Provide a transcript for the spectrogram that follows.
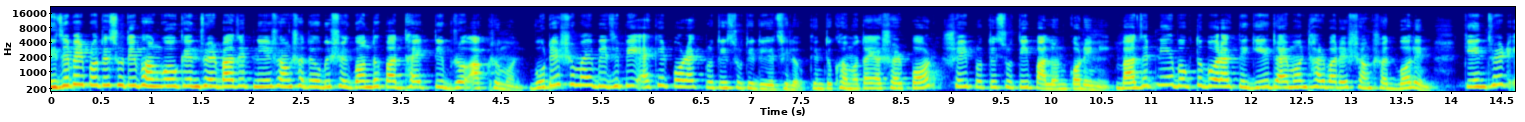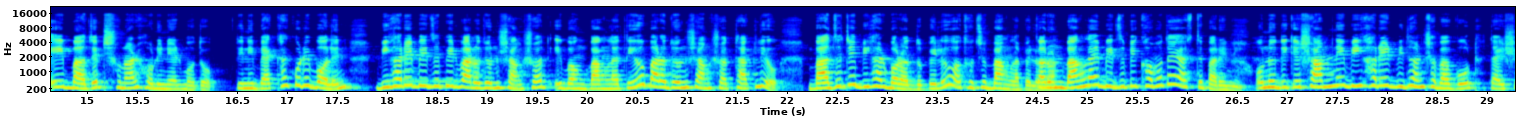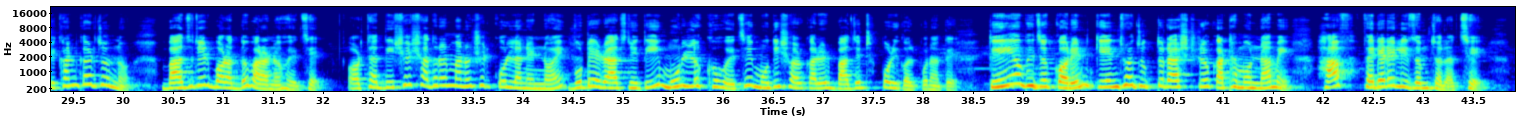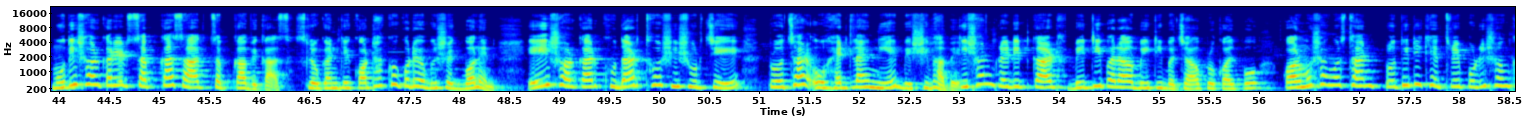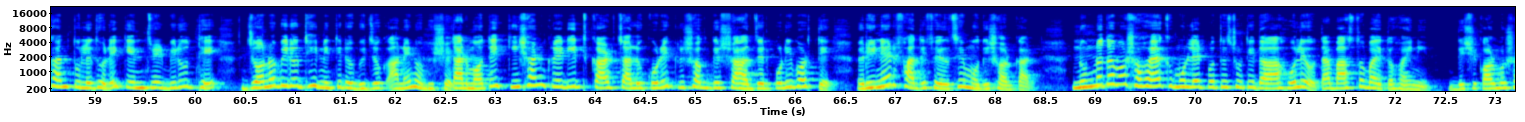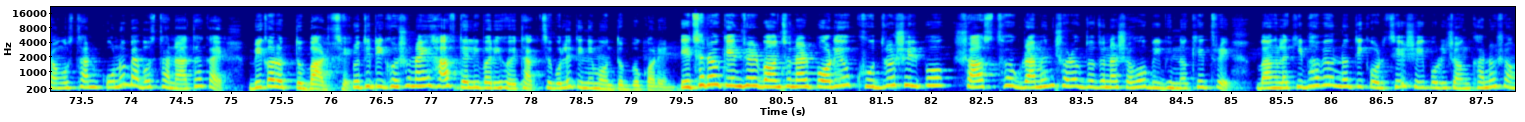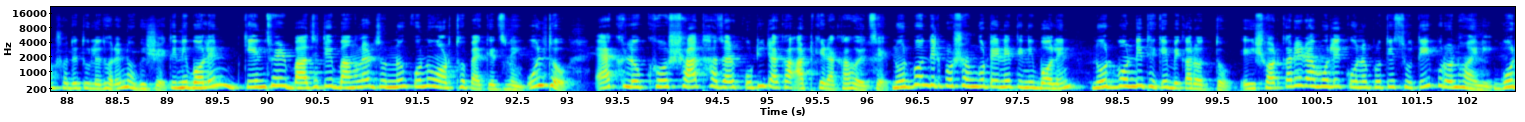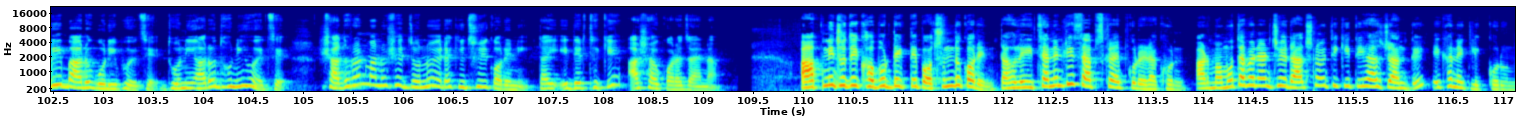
বিজেপির প্রতিশ্রুতি ভঙ্গ ও কেন্দ্রের বাজেট নিয়ে সংসদে অভিষেক বন্দ্যোপাধ্যায়ের তীব্র আক্রমণ। ভোটের সময় বিজেপি একের পর এক প্রতিশ্রুতি দিয়েছিল, কিন্তু ক্ষমতায় আসার পর সেই প্রতিশ্রুতি পালন করেনি। বাজেট নিয়ে বক্তব্য রাখতে গিয়ে ডায়মন্ড হারবারের সাংসদ বলেন, কেন্দ্রের এই বাজেট সোনার হরিণের মতো। তিনি ব্যাখ্যা করে বলেন বিহারে বিজেপির বারো জন সাংসদ এবং বাংলাতেও বারো জন সাংসদ থাকলেও বাজেটে বিহার বরাদ্দ পেল অথচ বাংলা পেল কারণ বাংলায় বিজেপি ক্ষমতায় আসতে পারেনি। অন্যদিকে সামনে বিহারের বিধানসভা ভোট তাই সেখানকার জন্য বাজেটের বরাদ্দ বাড়ানো হয়েছে। অর্থাৎ দেশের সাধারণ মানুষের কল্যাণের নয় ভোটের রাজনীতি মূল লক্ষ্য হয়েছে মোদী সরকারের বাজেট পরিকল্পনাতে। তিনি অভিযোগ করেন কেন্দ্র যুক্তরাষ্ট্রীয় কাঠামোর নামে হাফ ফেডারেলিজম চালাচ্ছে। মোদী সরকারের সবকা সাথ, সবকা বিকাশ। স্লোগানকে কটাক্ষ করে অভিষেক বলেন, এই সরকার ক্ষুধার্থ শিশুর চেয়ে প্রচার ও হেডলাইন নিয়ে বেশি ভাবে। কিষাণ ক্রেডিট কার্ড, বেটি পড়াও, বেটি বাঁচাও প্রকল্প, কর্মসংস্থান প্রতিটি ক্ষেত্রে পরিসংখ্যান তুলে ধরে কেন্দ্রের বিরুদ্ধে জনবিরোধী নীতির অভিযোগ আনেন অভিষেক। তার মতে, কিষাণ ক্রেডিট কার্ড চালু করে কৃষকদের সাহায্যের পরিবর্তে ঋণের ফাঁদে ফেলছে মোদী সরকার। ন্যূনতম সহায়ক মূল্যের প্রতিশ্রুতি দেওয়া হলেও তা বাস্তবায়িত হয়নি। দেশে কর্মসংস্থান কোনো ব্যবস্থা না থাকায় বেকারত্ব বাড়ছে। প্রতিটি ঘোষণায় হাফ ডেলিভারি হয়ে থাকছে বলে তিনি মন্তব্য করেন। এছাড়াও কেন্দ্রের বঞ্চনার পরেও ক্ষুদ্র শিল্প, স্বাস্থ্য, গ্রামীণ সড়ক যোজনা সহ বিভিন্ন ক্ষেত্রে বাংলা কীভাবে উন্নতি করছে সেই পরিসংখ্যানও সংসদে তুলে ধরেন অভিষেক। তিনি বলেন, কেন্দ্রের বাজেটে বাংলার জন্য কোনো অর্থ প্যাকেজ নেই। উল্টো, এক লক্ষ সাত হাজার কোটি টাকা আটকে রাখা হয়েছে। নোটবন্দির প্রসঙ্গ টেনে তিনি বলেন, নোটবন্দি থেকে বেকারত্ব। এই সরকারের আমলে কোনো প্রতিশ্রুতিই পূরণ হয়নি। গরিব আরও গরিব হয়েছে। ধনী আরও ধনী হয়েছে। সাধারণ মানুষের জন্য এরা কিছুই করেনি, তাই এদের থেকে আশাও করা যায় না। আপনি যদি খবর দেখতে পছন্দ করেন, তাহলে এই চ্যানেলটি সাবস্ক্রাইব করে রাখুন। আর মমতা ব্যানার্জির রাজনৈতিক ইতিহাস জানতে এখানে ক্লিক করুন।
